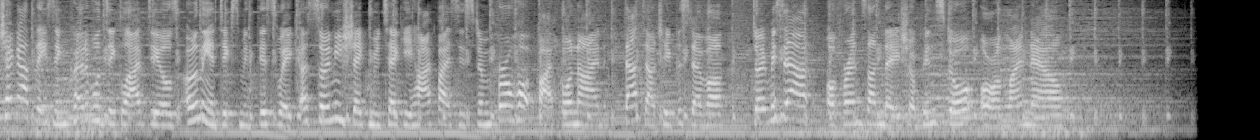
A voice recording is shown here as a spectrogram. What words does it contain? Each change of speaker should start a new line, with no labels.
Check out these incredible Dick Live deals only at Dick Smith this week. A Sony Shake Muteki hi-fi system for a hot 549. That's our cheapest ever. Don't miss out. Offer on Sunday. Shop in store or online now.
